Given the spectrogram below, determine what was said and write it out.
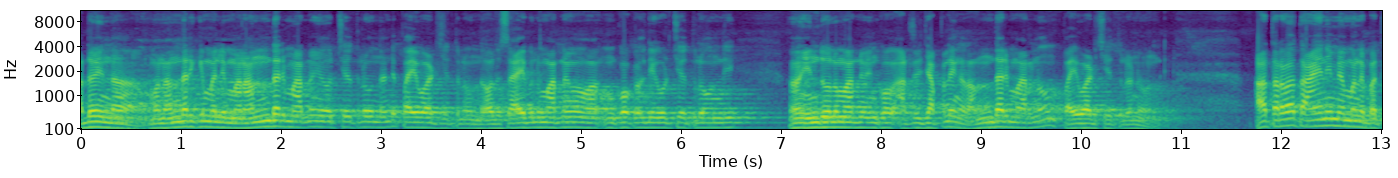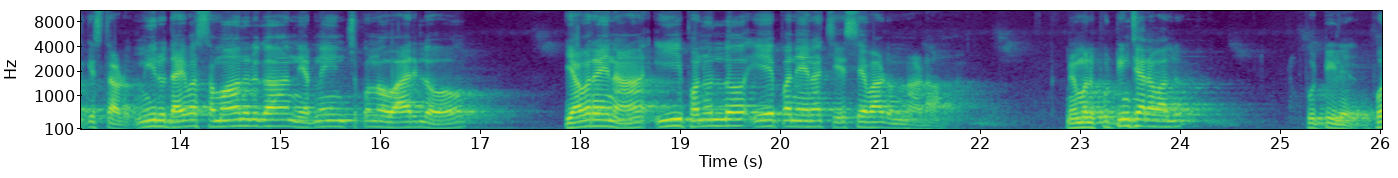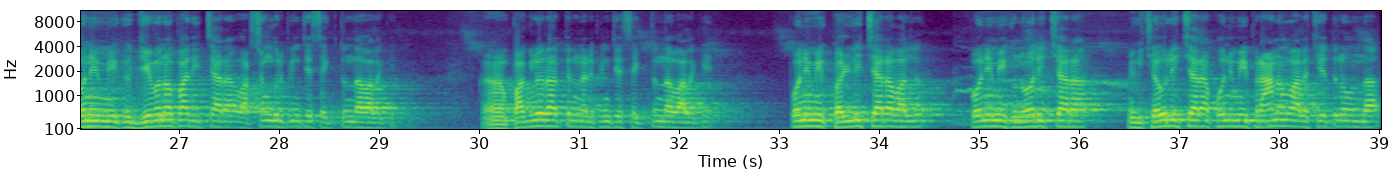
అర్థమైందా? మనందరికీ మళ్ళీ మనందరి మరణం ఎవరి చేతిలో ఉందంటే పైవాడి చేతిలో ఉంది. వాళ్ళు సాయిబుల మరణం ఇంకొకరి దేవుడి చేతిలో ఉంది. హిందువుల మరణం ఇంకో అట్లా చెప్పలేం కదా. అందరి మరణం పైవాడి చేతిలోనే ఉంది. ఆ తర్వాత ఆయనే మిమ్మల్ని బతికిస్తాడు. మీరు దైవ సమానులుగా నిర్ణయించుకున్న వారిలో ఎవరైనా ఈ పనుల్లో ఏ పనైనా చేసేవాడు ఉన్నాడా మిమ్మల్ని పుట్టించారా వాళ్ళు? పుట్టిలేదు. పోనీ మీకు జీవనోపాధి ఇచ్చారా? వర్షం కురిపించే శక్తి ఉందా వాళ్ళకి? పగలు రాత్రి నడిపించే శక్తి ఉందా వాళ్ళకి? పోనీ మీకు కళ్ళు ఇచ్చారా వాళ్ళు? పోనీ మీకు నోరు ఇచ్చారా మీకు చెవులు ఇచ్చారా పోనీ మీ ప్రాణం వాళ్ళ చేతిలో ఉందా?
